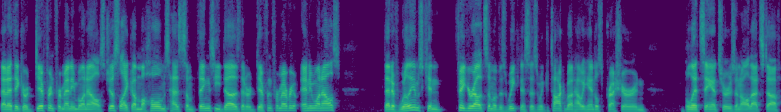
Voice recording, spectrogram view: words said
that I think are different from anyone else. Just like a Mahomes has some things he does that are different from every anyone else that if Williams can figure out some of his weaknesses, and we can talk about how he handles pressure and blitz answers and all that stuff.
